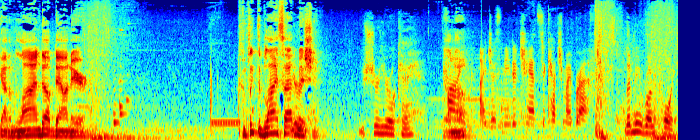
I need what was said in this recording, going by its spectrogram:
Got him lined up down there. Complete the blindside Yuri. mission. You sure you're okay? Hell no. Fine. I just need a chance to catch my breath. Let me run point.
